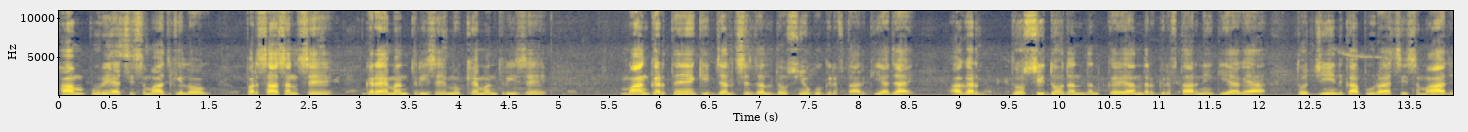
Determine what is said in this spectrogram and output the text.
हम पूरे ऐसी समाज के लोग प्रशासन से, गृह मंत्री से, मुख्यमंत्री से मांग करते हैं कि जल्द से जल्द दोषियों को गिरफ़्तार किया जाए। अगर दोषी दो दिन के अंदर गिरफ़्तार नहीं किया गया तो जींद का पूरा ऐसी समाज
